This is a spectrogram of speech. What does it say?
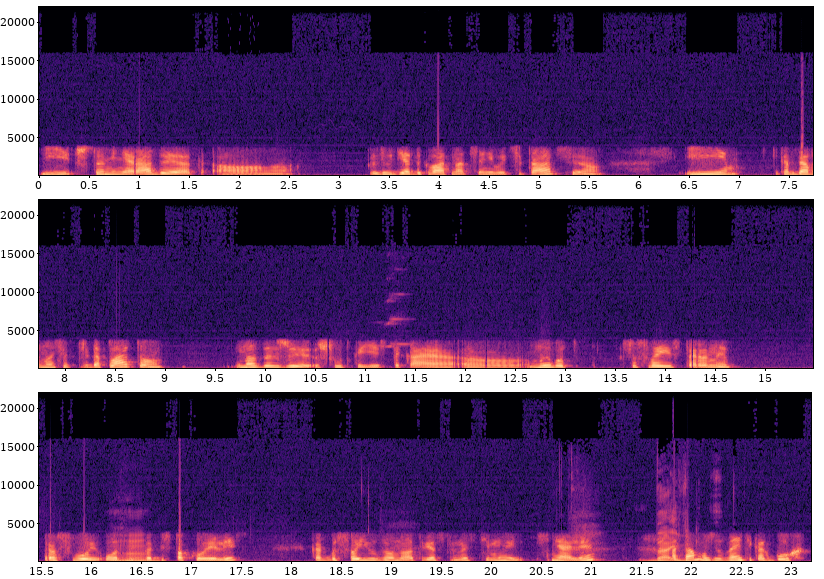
И что меня радует, а, люди адекватно оценивают ситуацию. И когда вносят предоплату, у нас даже шутка есть такая, а, мы вот со своей стороны про свой отдых угу. побеспокоились, как бы свою зону ответственности мы сняли, да, а и... там уже, знаете, как Бог,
